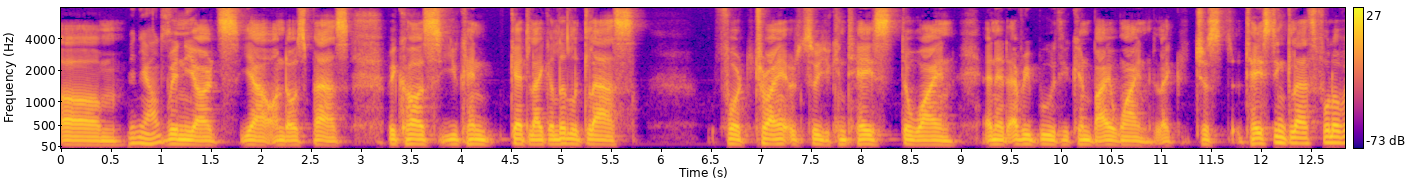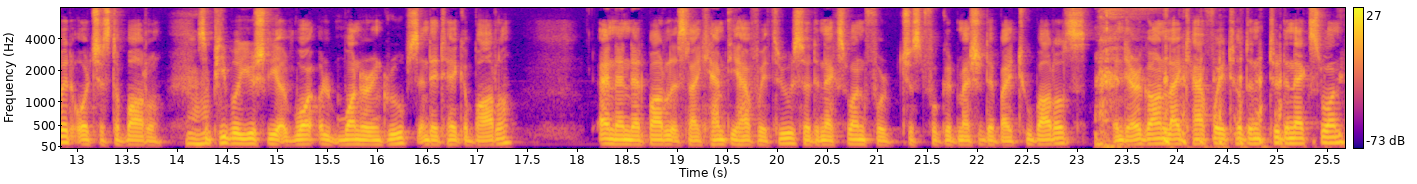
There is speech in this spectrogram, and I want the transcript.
um, vineyards. vineyards, yeah, on those paths, because you can get like a little glass for trying, so you can taste the wine, and at every booth you can buy wine, like just a tasting glass full of it or just a bottle. So people usually wander in groups and they take a bottle and then that bottle is like empty halfway through. So the next one, for just for good measure, they buy two bottles, and they're gone like halfway to the to the next one.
